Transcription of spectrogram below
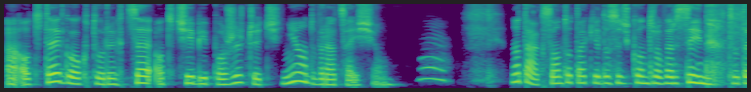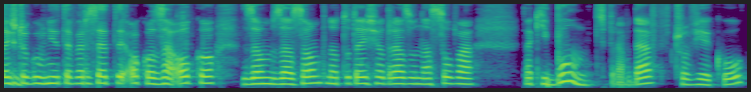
a od tego, który chce od ciebie pożyczyć, nie odwracaj się. No tak, są to takie dosyć kontrowersyjne, tutaj szczególnie te wersety oko za oko, ząb za ząb, no tutaj się od razu nasuwa taki bunt, prawda, w człowieku,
